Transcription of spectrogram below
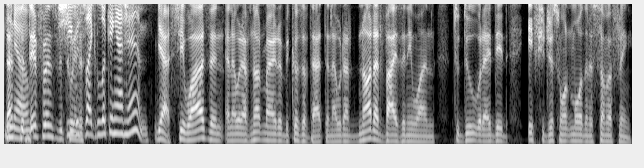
That's know, the difference between. She was like looking at him. Yes, she was, and, and I would have not married her because of that, and I would not advise anyone to do what I did if you just want more than a summer fling.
